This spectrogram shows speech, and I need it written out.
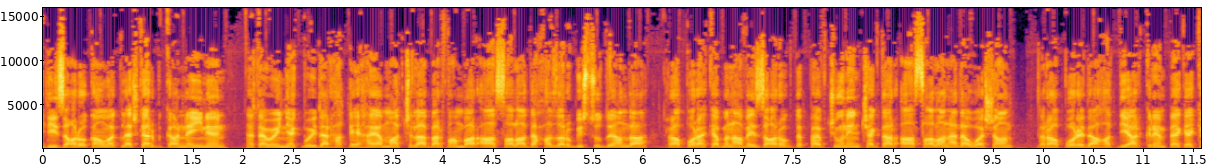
ادي زارو کان وک لشکر بکار نه اینن نتا در حق هیا ماچلا بر فنبار ا سالا د هزارو بیسوس دویاندا زارو د پفچون چقدر آ سالانه دا وشان Li raporê de hat diyarkirin PKK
